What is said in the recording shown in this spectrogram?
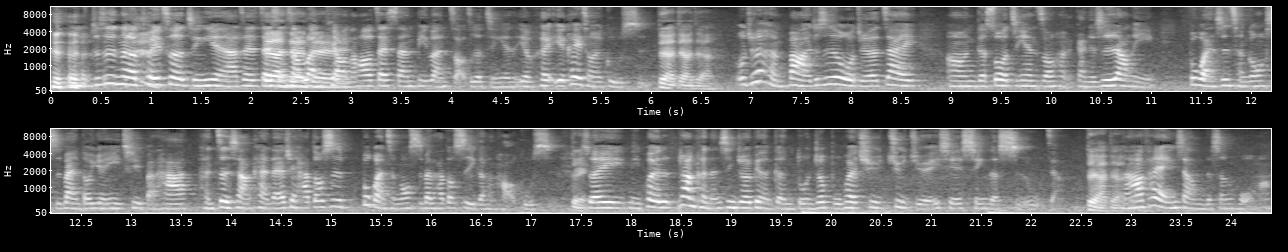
嗯，就是那个推测经验啊，在 在山上乱跳，然后在山壁乱找这个经验，也可以也可以成为故事。对啊，对啊，对啊，我觉得很棒啊！就是我觉得在嗯你的所有经验中，很感觉是让你。不管是成功失败，你都愿意去把它很正向看待，而且它都是不管成功失败，它都是一个很好的故事。对，所以你会让可能性就会变得更多，你就不会去拒绝一些新的事物，这样。对啊，对啊。然后它也影响你的生活吗？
